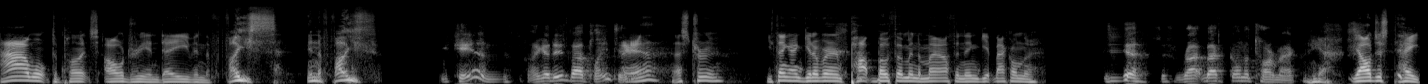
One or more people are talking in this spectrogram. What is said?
I want to punch Audrey and Dave in the face. In the face. You can. All you got to do is buy a plane ticket. Yeah, that's true. You think I can get over there and pop both of them in the mouth and then get back on the. Yeah, just right back on the tarmac. Yeah. Y'all just, hey,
